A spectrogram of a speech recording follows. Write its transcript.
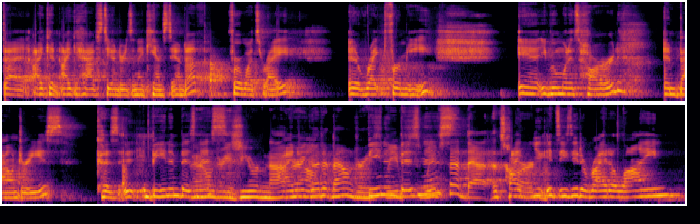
that I can, I have standards and I can stand up for what's right, uh, right for me, and even when it's hard, and boundaries. Because being in business, boundaries. You're not I very know. good at boundaries. Being in we've, business, we've said that. It's I- hard. you- it's easy to write a line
